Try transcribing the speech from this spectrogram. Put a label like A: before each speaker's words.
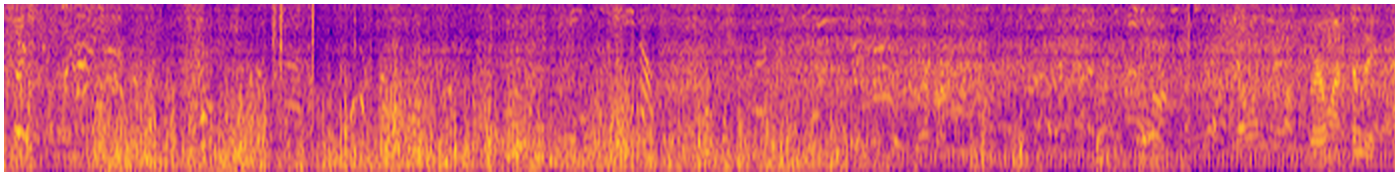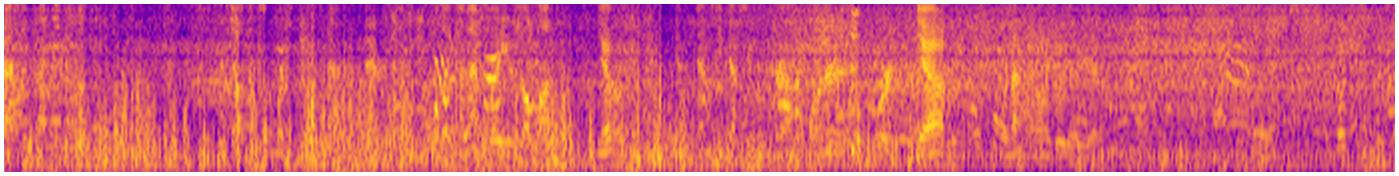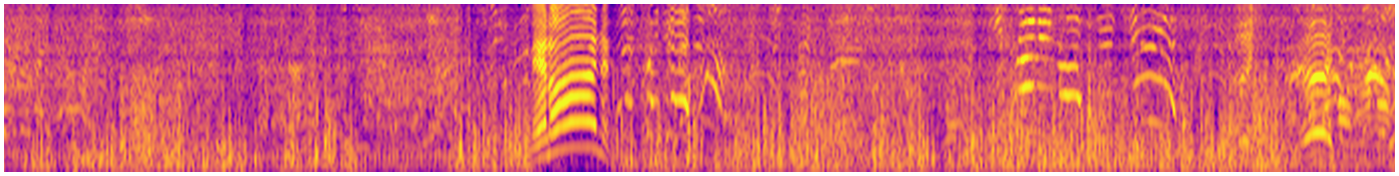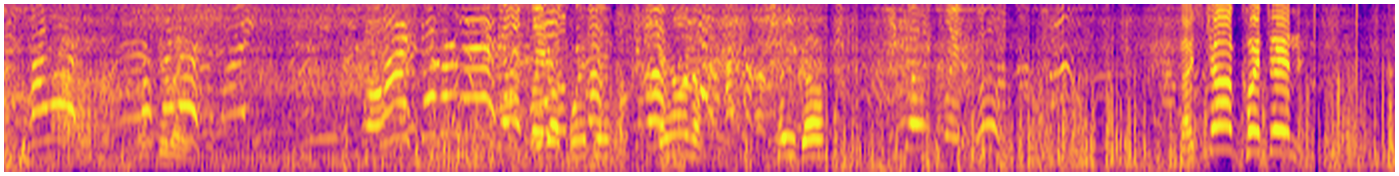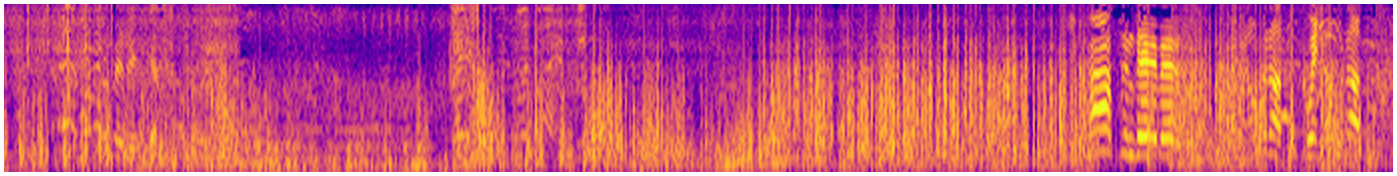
A: I want them to pass it. We taught them so much don't pass it there. But like on that play, he was all bottled up.
B: Yep.
A: Get Dempsey, Dempsey moving around the corner, it would work.
B: Yeah.
A: We're not, I don't think we're there yet.
B: Man on!
C: Keep running, Austin! Get it!
A: Good, good.
C: Tyler!
A: Too late.
C: Nice, go, Vernon!
D: There you go, Quentin. Stay on him. There you go.
E: Keep going, Slater. Go.
B: Nice job, Quentin!
A: Everybody's got some elbows.
E: Going.
B: Davis.
A: Open up. Quentin, open up.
